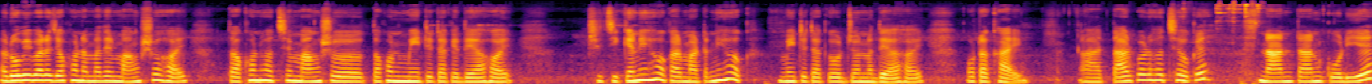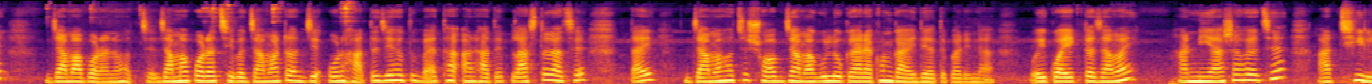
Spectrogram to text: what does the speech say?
রবিবারে যখন আমাদের মাংস হয়, তখন হচ্ছে মাংস তখন মেটেটাকে দেয়া হয়। সে চিকেনই হোক আর মাটনই হোক, মেটেটাকে ওর জন্য দেয়া হয়, ওটা খাই। আর তারপরে হচ্ছে ওকে স্নান টান করিয়ে জামা পরানো হচ্ছে। জামা পরাচ্ছি, এবার জামাটা যে, ওর হাতে যেহেতু ব্যথা আর হাতে প্লাস্টার আছে, তাই জামা হচ্ছে সব জামাগুলোকে আর এখন গায়ে দেওয়াতে পারি না। ওই কয়েকটা জামাই আর নিয়ে আসা হয়েছে আর ছিল,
